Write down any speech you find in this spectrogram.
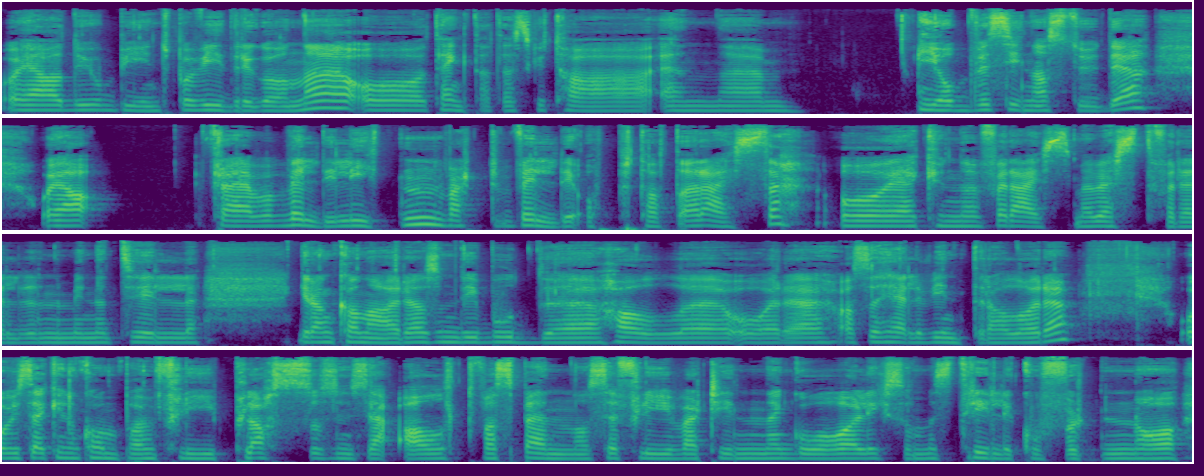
og jeg hadde jo begynt på videregående og tenkte at jeg skulle ta en um, jobb ved siden av studiet. Og jeg har fra jeg var veldig liten vært veldig opptatt av reise, og jeg kunne få reise med besteforeldrene mine til Gran Canaria, som de bodde halve året, altså hele vinterhalvåret. Og hvis jeg kunne komme på en flyplass, så syntes jeg alt var spennende å se flyvertinnene gå liksom med trillekofferten og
